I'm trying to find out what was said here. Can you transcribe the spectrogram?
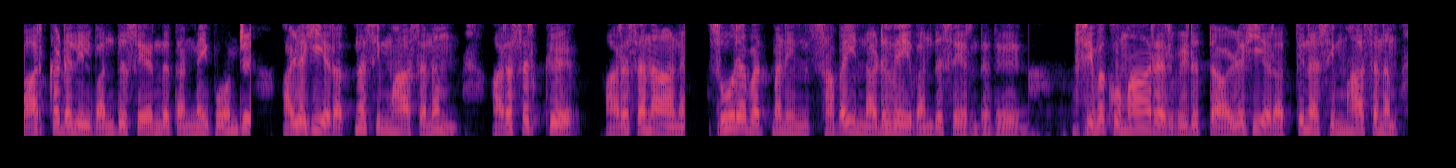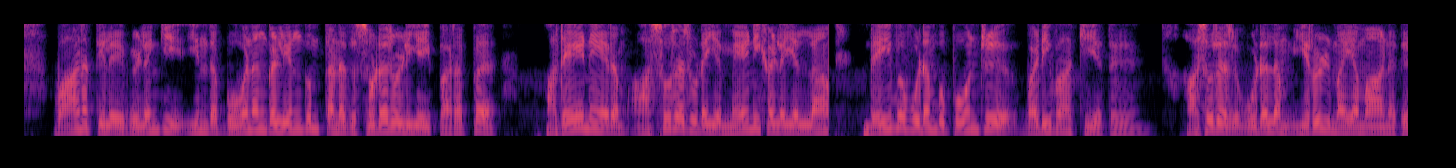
பார்க்கடலில் வந்து சேர்ந்த தன்மை போன்று அழகிய ரத்ன சிம்ஹாசனம் அரசர்க்கு அரசனான சூரபத்மனின் சபை நடுவே வந்து சேர்ந்தது. சிவகுமாரர் விடுத்த அழகிய ரத்தின சிம்ஹாசனம் வானத்திலே விளங்கி இந்த புவனங்கள் எங்கும் தனது சுடரொளியை பரப்ப அதே நேரம் அசுரருடைய மேனிகளையெல்லாம் தெய்வ உடம்பு போன்று வடிவாக்கியது. அசுரர் உடலம் இருள்மயமானது.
